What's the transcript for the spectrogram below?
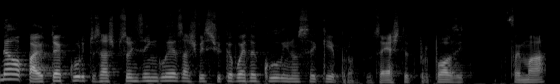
não, pá, eu até curto usar expressões em inglês, às vezes fica bué da cool e não sei o quê. Pronto, usei esta de propósito, foi má.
